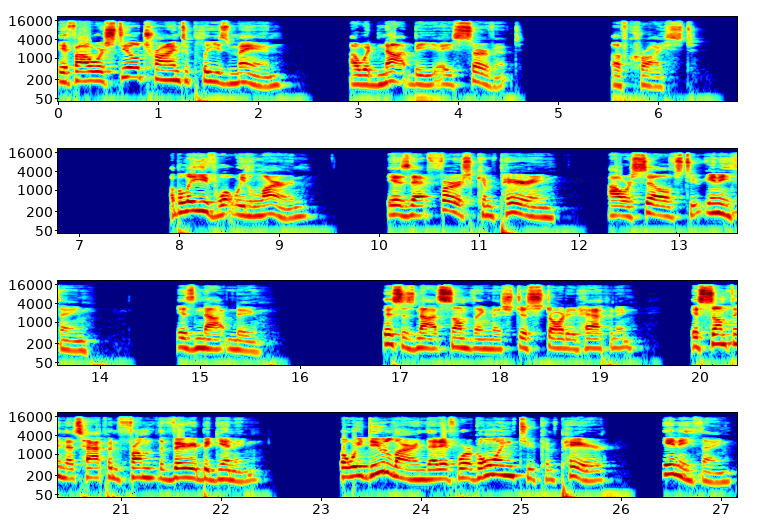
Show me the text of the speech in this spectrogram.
If I were still trying to please man, I would not be a servant of Christ. I believe what we learn is that first, comparing ourselves to anything is not new. This is not something that's just started happening. It's something that's happened from the very beginning. But we do learn that if we're going to compare anything,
